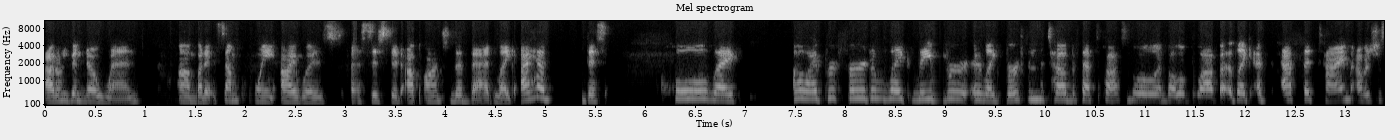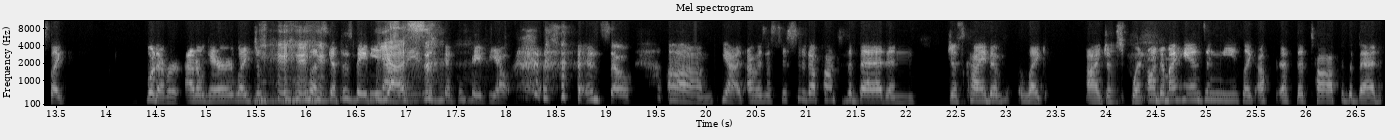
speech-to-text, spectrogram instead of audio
i don't even know when um, but at some point, I was assisted up onto the bed. Like I had this whole like, oh, I prefer to like labor or like birth in the tub if that's possible, and blah blah blah. But like at, at the time, I was just like, whatever, I don't care. Like just let's get this baby out. Yes. Let's get this baby out. and so, um, yeah, I was assisted up onto the bed and just kind of like I just went onto my hands and knees like up at the top of the bed,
